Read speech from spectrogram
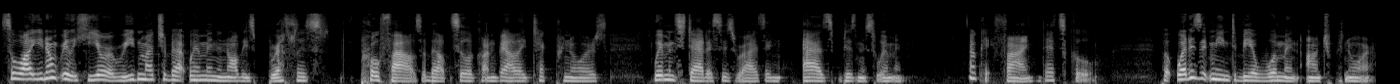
So while you don't really hear or read much about women in all these breathless profiles about Silicon Valley techpreneurs, women's status is rising as businesswomen. Okay, fine, that's cool. But what does it mean to be a woman entrepreneur?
